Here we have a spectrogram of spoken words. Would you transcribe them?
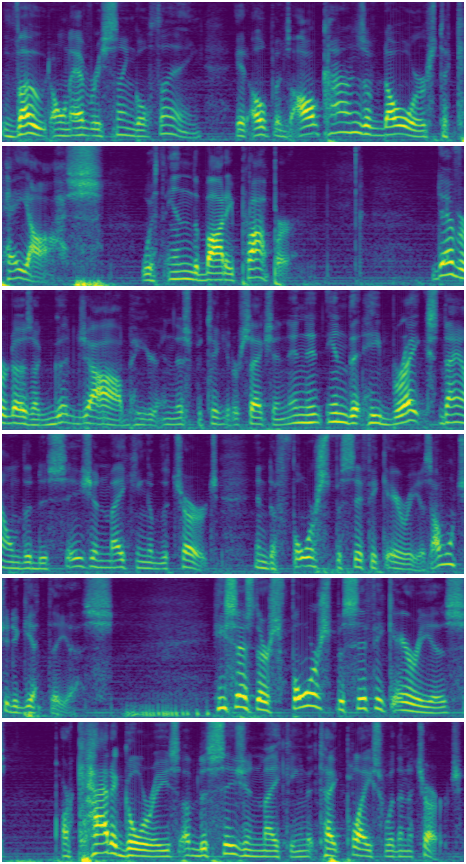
vote on every single thing, it opens all kinds of doors to chaos within the body proper. Dever does a good job here in this particular section in, in, in that he breaks down the decision making of the church into four specific areas. I want you to get this he says there's four specific areas or categories of decision making that take place within a church.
